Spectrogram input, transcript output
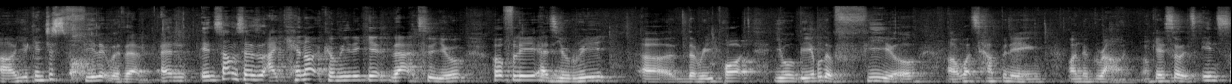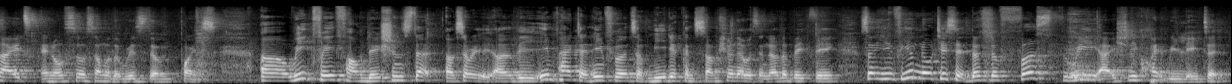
uh, you can just feel it with them. And in some senses, I cannot communicate that to you. Hopefully, as you read uh, the report, you will be able to feel uh, what's happening on the ground. Okay, so it's insights and also some of the wisdom points. Uh, weak faith foundations that, uh, sorry, uh, the impact and influence of media consumption, that was another big thing. So if you notice it, the, the first three are actually quite related.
